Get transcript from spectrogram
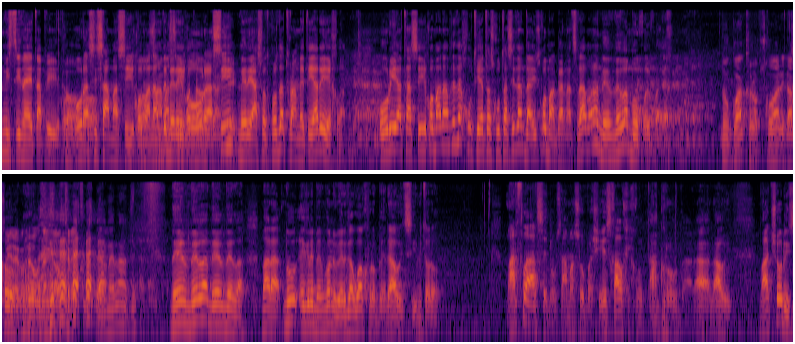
იმის წინა ეტაპი იყო 200 300 იყო მანამდე მე იყო 200 მე 198 არის ეხლა 2000 იყო მანამდე და 5500-დან დაიწყო მაგანაც რა მაგრამ ნელ-ნელა მოყვება ეხლა ну გვაქრობს ხო არის დაპირება რომ უნდა გავქრეთ ნელ-ნელა ნელ-ნელა ნელ-ნელა მაგრამ ну ეგრე მე მგონი ვერ გაგვაქრობენ რა ვიცი იმიტომ რომ მართლა არსებობს ამასობაში ეს ხალხი ხო დაგროვდა რა რავი მათ შორის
